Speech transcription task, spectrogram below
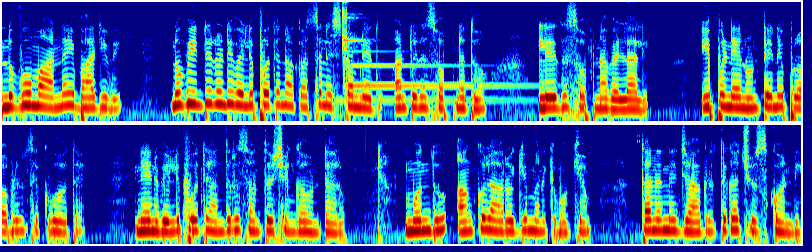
నువ్వు మా అన్నయ్య భార్యవి. నువ్వు ఇంటి నుండి వెళ్ళిపోతే నాకు అస్సలు ఇష్టం లేదు అంటున్న స్వప్నతో. లేదు స్వప్న వెళ్ళాలి. ఇప్పుడు నేను ఉంటేనే ప్రాబ్లమ్స్ ఎక్కువ అవుతాయి నేను వెళ్ళిపోతే అందరూ సంతోషంగా ఉంటారు. ముందు అంకుల్ ఆరోగ్యం మనకి ముఖ్యం. తనని జాగ్రత్తగా చూసుకోండి.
